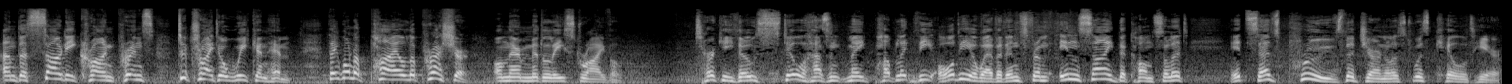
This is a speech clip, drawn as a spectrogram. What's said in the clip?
and the Saudi crown prince to try to weaken him. They want to pile the pressure on their Middle East rival. Turkey, though, still hasn't made public the audio evidence from inside the consulate. It says proves the journalist was killed here.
